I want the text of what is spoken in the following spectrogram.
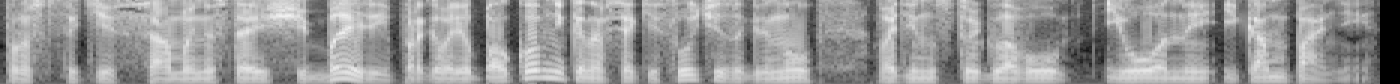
«Просто-таки самый настоящий Берри», — проговорил полковник и на всякий случай заглянул в одиннадцатую главу «Ионы и компании»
